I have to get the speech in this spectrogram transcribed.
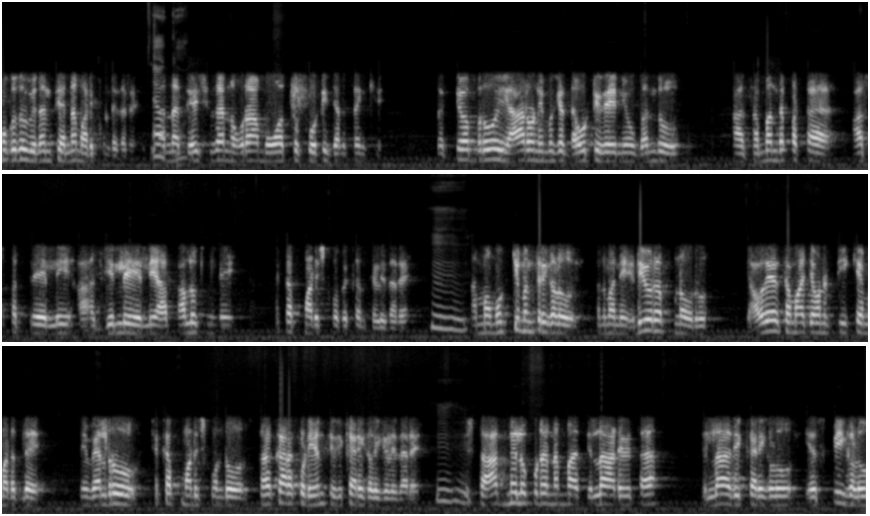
ಮುಗಿದು ವಿನಂತಿಯನ್ನ ಮಾಡಿಕೊಂಡಿದ್ದಾರೆ. ನನ್ನ ದೇಶದ ನೂರ ಮೂವತ್ತು ಕೋಟಿ ಜನಸಂಖ್ಯೆ. ಪ್ರತಿಯೊಬ್ಬರು ಯಾರು ನಿಮಗೆ ಡೌಟ್ ಇದೆ ನೀವು ಬಂದು ಆ ಸಂಬಂಧಪಟ್ಟ ಆಸ್ಪತ್ರೆಯಲ್ಲಿ ಆ ಜಿಲ್ಲೆಯಲ್ಲಿ ಆ ತಾಲೂಕಿನಲ್ಲಿ ಚೆಕಪ್ ಮಾಡಿಸ್ಕೋಬೇಕಂತ ಹೇಳಿದ್ದಾರೆ. ನಮ್ಮ ಮುಖ್ಯಮಂತ್ರಿಗಳು ಸನ್ಮಾನ್ಯ ಯಡಿಯೂರಪ್ಪನವರು ಯಾವುದೇ ಸಮಾಜವನ್ನು ಟೀಕೆ ಮಾಡದೆ ನೀವೆಲ್ಲರೂ ಚೆಕಪ್ ಮಾಡಿಸಿಕೊಂಡು ಸಹಕಾರ ಕೊಡಿ ಅಂತ ಅಧಿಕಾರಿಗಳಿಗೆ ಹೇಳಿದ್ದಾರೆ. ಇಷ್ಟಾದ್ಮೇಲೂ ಕೂಡ ನಮ್ಮ ಜಿಲ್ಲಾ ಆಡಳಿತ ಜಿಲ್ಲಾ ಅಧಿಕಾರಿಗಳು ಎಸ್ ಪಿಗಳು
